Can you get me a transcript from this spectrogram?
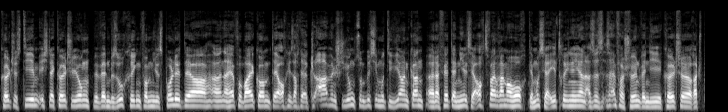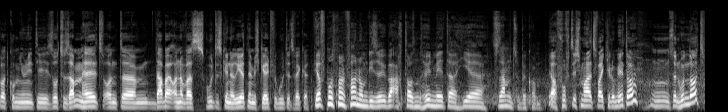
Kölsches Team, ich der Kölsche Jung, wir werden Besuch kriegen vom Nils Pullit, der äh, nachher vorbeikommt, der auch gesagt hat, ja klar, wenn ich die Jungs so ein bisschen motivieren kann, äh, da fährt der Nils ja auch zwei, dreimal hoch, der muss ja eh trainieren. Also es ist einfach schön, wenn die Kölsche Radsport-Community so zusammenhält und ähm, dabei auch noch was Gutes generiert, nämlich Geld für gute Zwecke. Wie oft muss man fahren, um diese über 8000 Höhenmeter hier zusammenzubekommen? Ja, 50 mal zwei Kilometer hm, sind 100,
